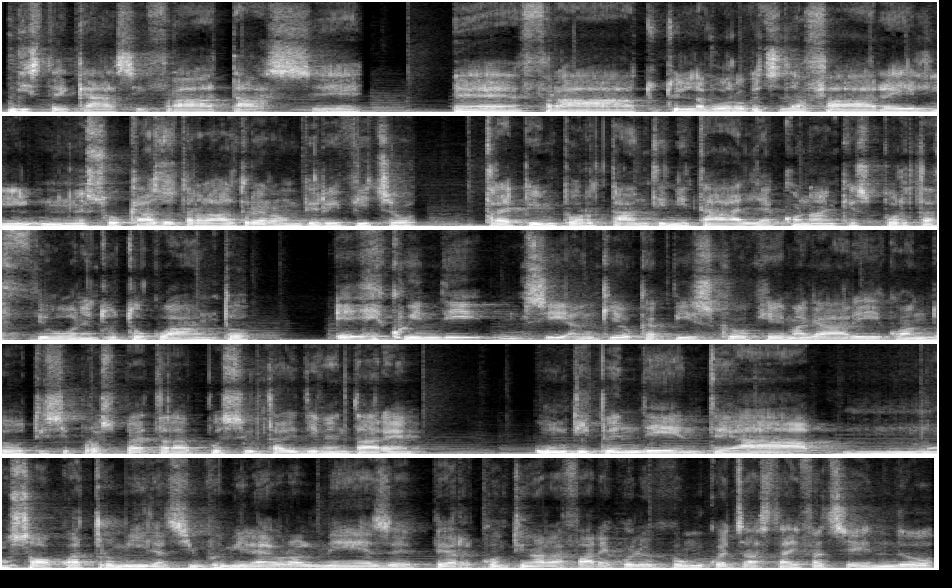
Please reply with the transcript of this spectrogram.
districarsi fra tasse, eh, fra tutto il lavoro che c'è da fare. Il, nel suo caso, tra l'altro, era un birrificio tra i più importanti in Italia, con anche esportazioni, tutto quanto. E quindi sì, anch'io capisco che magari quando ti si prospetta la possibilità di diventare un dipendente a, non so, 4.000-5.000 euro al mese per continuare a fare quello che comunque già stai facendo,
